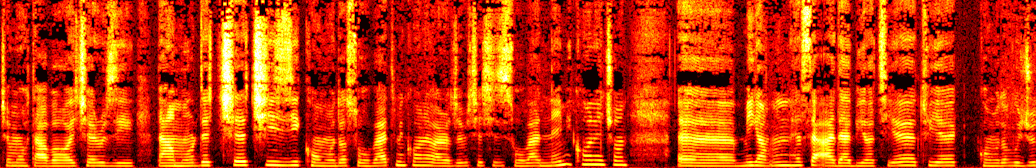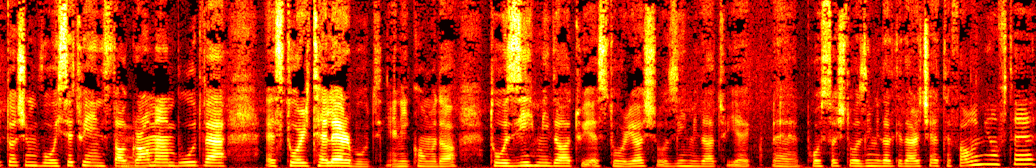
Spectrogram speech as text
چه محتواهای چه روزی در مورد چه چیزی کومودا صحبت می‌کنه و راجع به چه چیزی صحبت نمی‌کنه. چون میگم اون حس ادبیاتیه توی کومودا وجود داشتیم voice توی اینستاگرام هم بود و storyteller بود. یعنی کومودا توضیح می‌داد توی استوریاش توضیح می‌داد توی پستاش توضیح می‌داد که داره چه اتفاقی میفته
